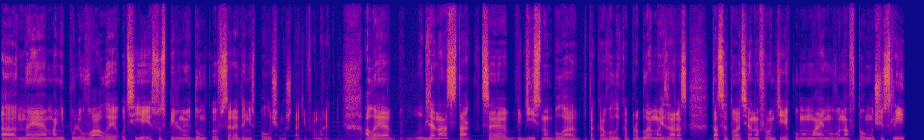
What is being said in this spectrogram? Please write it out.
е, не маніпулювали оцією суспільною думкою всередині Сполучених Штатів Америки. Але для нас так це дійсно була така велика проблема. І зараз та ситуація на фронті, яку ми маємо, вона в тому числі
